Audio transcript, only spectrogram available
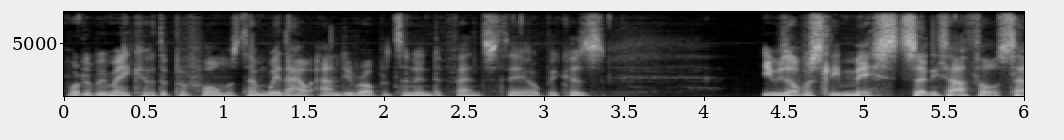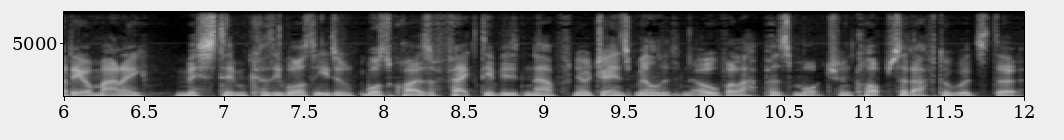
what did we make of the performance then without Andy Robertson in defence, Theo? Because he was obviously missed. Certainly, I thought Sadio Mane missed him because he was he wasn't quite as effective. He didn't have you know James Milner didn't overlap as much, and Klopp said afterwards that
